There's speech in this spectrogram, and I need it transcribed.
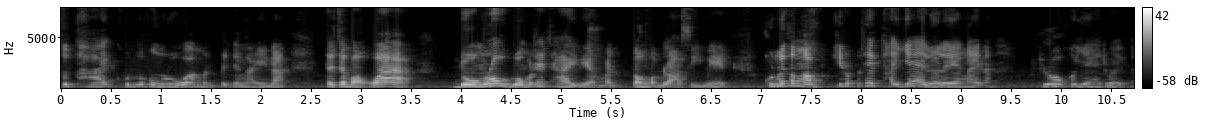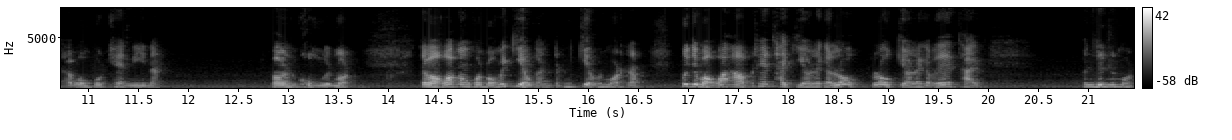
สุดท้ายคุณก็คงรู้ว่ามันเป็นยังไงนะแต่จะบอกว่าดวงโลกดวงประเทศไทยเนี่ยมันตรงกับราศีเมษคุณไม่ต้องมาคิดว่าประเทศไทยแย่หรืออะไรยังไงนะโลกก็แย่ด้วยอะผมพูดแค่นี้นะเพราะมันคุมกันหมด จะบอกว่าบางคนบอกไม่เกี่ยวกันแต่มันเกี่ยวกันหมดครับ คุณจะบอกว่าเอาประเทศไทยเกี่ยวอะไรกับโลกโลกเกี่ยวอะไรกับประเทศไทย มันดึงกันหมด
